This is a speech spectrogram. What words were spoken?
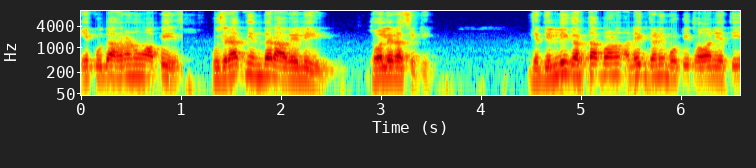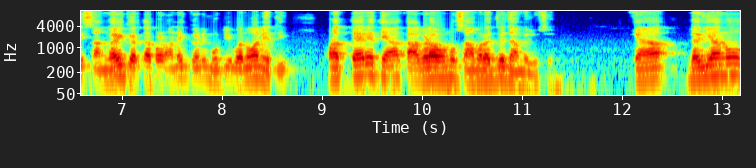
એક ઉદાહરણ હું આપીશ. ગુજરાતની અંદર આવેલી ધોલેરા સિટી જે દિલ્હી કરતાં પણ અનેક ગણી મોટી થવાની હતી, સાંઘાઈ કરતાં પણ અનેક ગણી મોટી બનવાની હતી, પણ અત્યારે ત્યાં કાગડાઓનું સામ્રાજ્ય જામેલું છે. ત્યાં દરિયાનો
